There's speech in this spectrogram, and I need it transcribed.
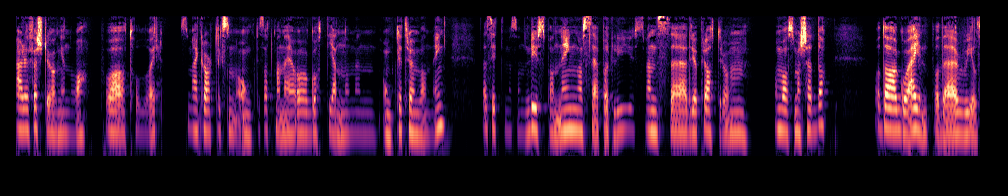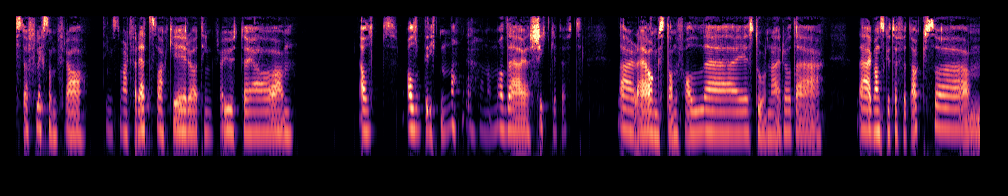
er det første gangen nå på tolv år som jeg har klart liksom ordentlig satt meg ned og gått gjennom en ordentlig traumebehandling. Der jeg sitter med sånn lysbehandling og ser på et lys mens jeg driver og prater om, om hva som har skjedd, da. Og da går jeg inn på det real stuff, liksom fra ting som har vært fra rettssaker, og ting fra Utøya og alt, all dritten, da. Og det er skikkelig tøft. Da er det angstanfall eh, i stolen her, og det, det, er ganske tøffe tak. Så um,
